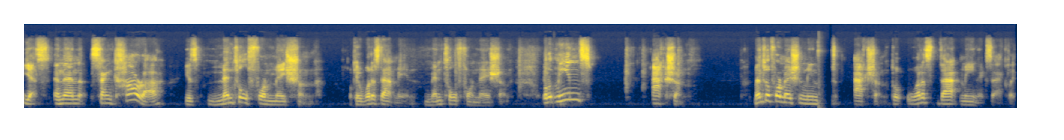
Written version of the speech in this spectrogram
yes, and then sankhara is mental formation. Okay, what does that mean? Mental formation. Well, it means action. Mental formation means action, but what does that mean exactly?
